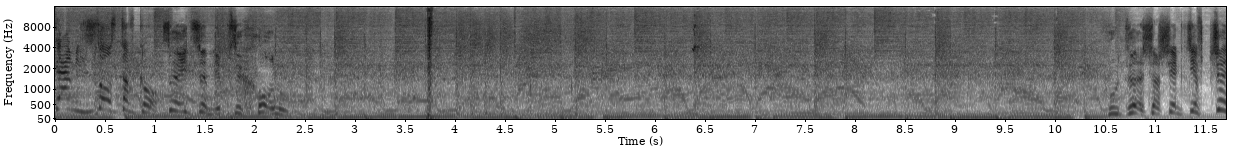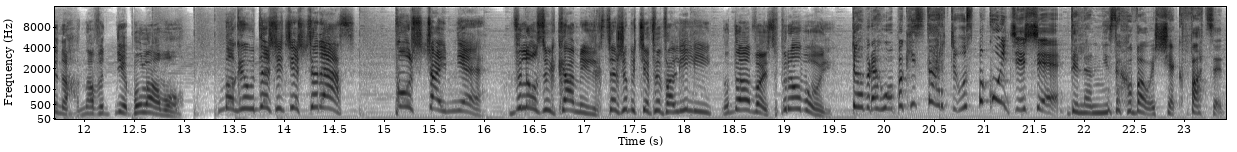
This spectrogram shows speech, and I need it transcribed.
Kamil, zostaw go! Zejdź ze mnie, psycholu! Uderzasz jak dziewczyna, nawet nie bolało. Mogę uderzyć jeszcze raz! Puszczaj mnie! Wyluzuj, Kamil! Chcę, żeby cię wywalili? No dawaj, spróbuj! Dobra, chłopaki, starczy, uspokójcie się! Dylan, nie zachowałeś się jak facet.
